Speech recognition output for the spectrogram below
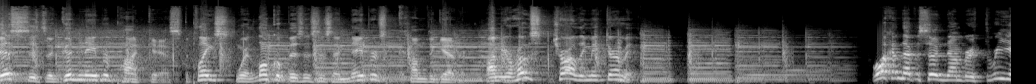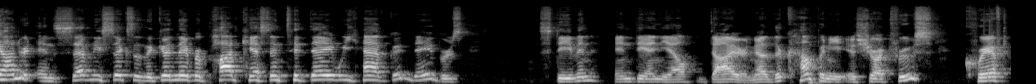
This is the Good Neighbor Podcast, the place where local businesses and neighbors come together. I'm your host, Charlie McDermott. Welcome to episode number 376 of the Good Neighbor Podcast. And today we have good neighbors, Stephen and Danielle Dyer. Now, their company is Chartreuse Craft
